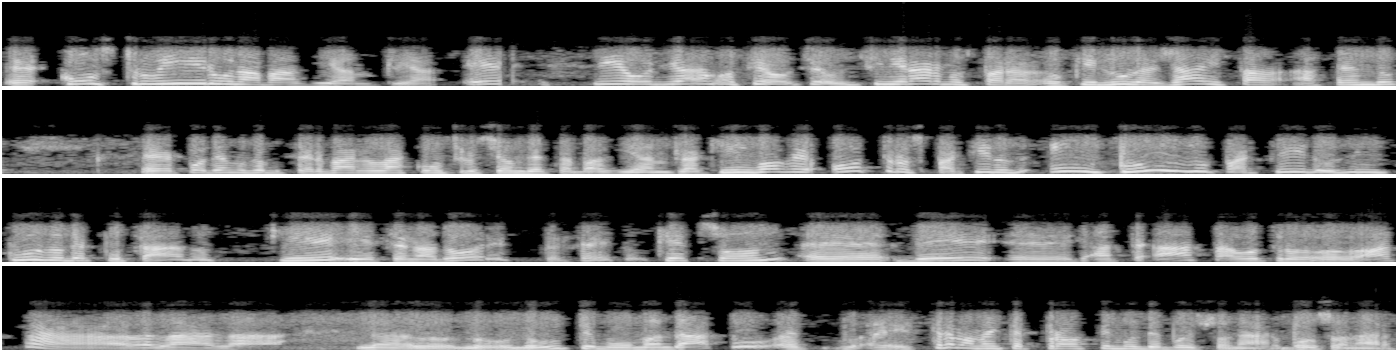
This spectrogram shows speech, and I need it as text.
eh, construir una base amplia. Y si, olhamos, si, si, mirarmos para lo que Lula ya está haciendo, eh, podemos observar la construcción de esta base amplia, que envolve otros partidos, incluso partidos, incluso diputados que, senadores, perfecto, que son eh, de eh, hasta, otro, hasta la, lo, lo, último mandato, eh, extremadamente próximos de Bolsonaro. Bolsonaro.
